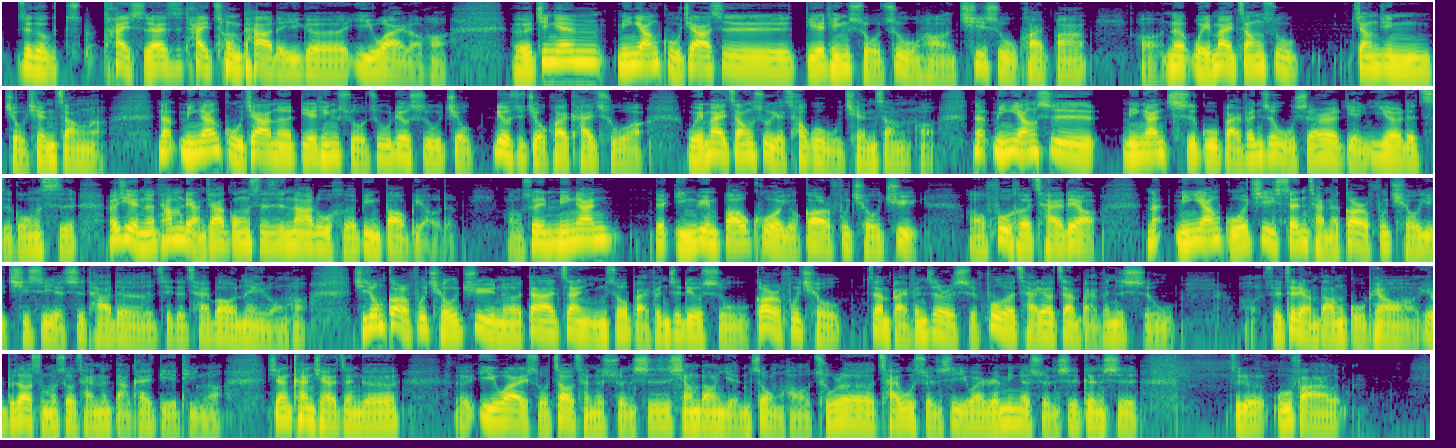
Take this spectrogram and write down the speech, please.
这个太实在是太重大的一个意外了哈，呃，今天明扬股价是跌停锁住哈，七十五块八，好，那委卖张数将近九千张了，那明安股价呢跌停锁住六十五九六十九块开出啊，委卖张数也超过五千张哈，那明扬是明安持股百分之五十二点一二的子公司，而且呢，他们两家公司是纳入合并报表的，哦，所以明安。的营运包括有高尔夫球具哦，复合材料。那明扬国际生产的高尔夫球也其实也是它的这个财报内容哈。其中高尔夫球具呢，大概占营收百分之六十五，高尔夫球占百分之二十，复合材料占百分之十五。好，所以这两档股票，也不知道什么时候才能打开跌停了。现在看起来，整个呃意外所造成的损失是相当严重哈。除了财务损失以外，人民的损失更是这个无法。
